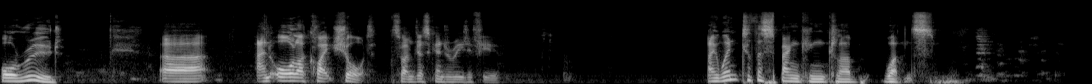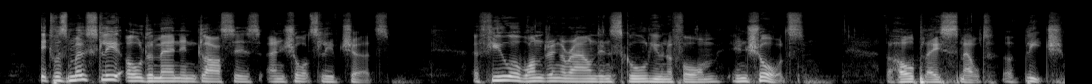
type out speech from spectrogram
or rude. Uh, and all are quite short, so I'm just going to read a few. I went to the spanking club once. It was mostly older men in glasses and short sleeved shirts. A few were wandering around in school uniform in shorts. The whole place smelt of bleach.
